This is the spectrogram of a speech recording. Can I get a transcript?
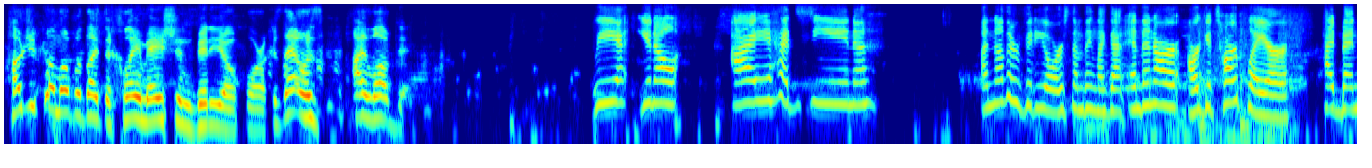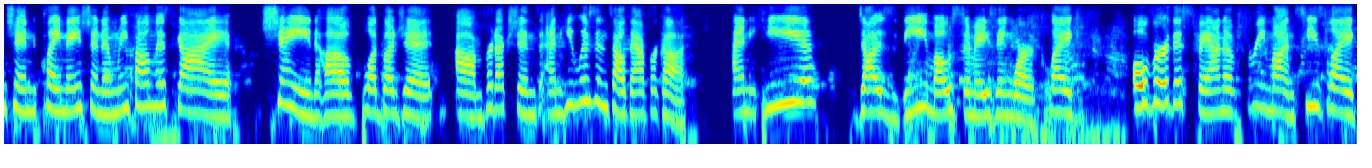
how'd you come up with like the claymation video for it? Because that was, I loved it. we you know i had seen another video or something like that and then our our guitar player had mentioned claymation and we found this guy shane of blood budget um, productions and he lives in south africa and he does the most amazing work. Like over this span of three months, he's like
